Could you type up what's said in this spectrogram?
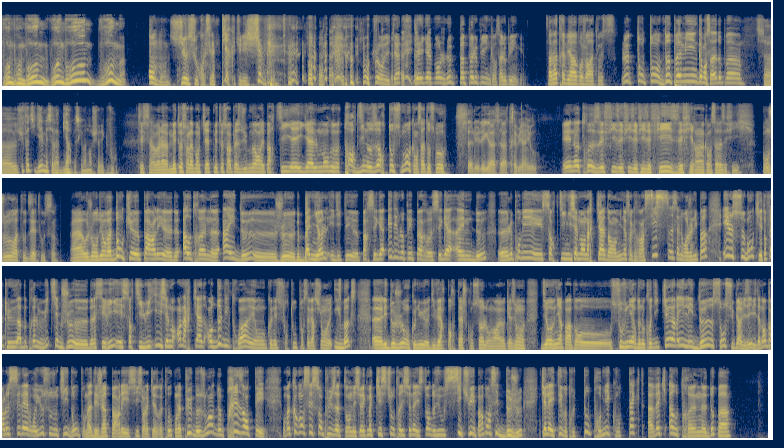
Vroom vroom vroom, vroom vroom, vroom. Oh mon dieu, je crois que c'est la pire que tu n'aies jamais faite. Bonjour Mika. Il y a également le Papa Looping. Comment ça Looping? Ça va très bien, bonjour à tous. Le tonton Dopamine. Comment ça Dopa? Ça, je suis fatigué, mais ça va bien parce que maintenant je suis avec vous. C'est ça, voilà. Mets-toi sur la banquette, mets-toi sur la place du mort, on est parti. Il y a également notre ordinosaure Tosmo. Comment ça Tosmo? Salut les gars, ça va très bien yo. Et notre Zéphi, Zéphi, Zéphi, Zéphi, Zéphirin. Comment ça va Zéphi? Bonjour à toutes et à tous. Ah, Aujourd'hui, on va donc euh, parler euh, de Outrun euh, 1 et 2, euh, jeu de bagnole édité euh, par Sega et développé par euh, Sega AM2. Euh, le premier est sorti initialement en arcade en 1986, ça nous rajeunit pas. Et le second, qui est en fait le, à peu près le huitième jeu euh, de la série, est sorti lui initialement en arcade en 2003 et on le connaît surtout pour sa version euh, Xbox. Euh, les deux jeux ont connu euh, divers portages console, on aura l'occasion euh, d'y revenir par rapport aux, aux souvenirs de nos chroniqueurs et les deux sont supervisés évidemment par le célèbre Yu Suzuki dont on a déjà parlé ici sur la case rétro qu'on n'a plus besoin de présenter. On va commencer sans plus attendre messieurs avec ma question traditionnelle histoire de vous situer par rapport à ces deux jeux. Quel a été votre tout premier contact avec Outrun Dopa?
